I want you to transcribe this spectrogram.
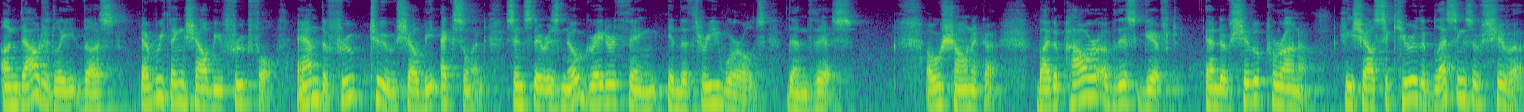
Undoubtedly, thus, everything shall be fruitful, and the fruit too shall be excellent, since there is no greater thing in the three worlds than this. O Shaunika, by the power of this gift and of Shiva Purana, he shall secure the blessings of Shiva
